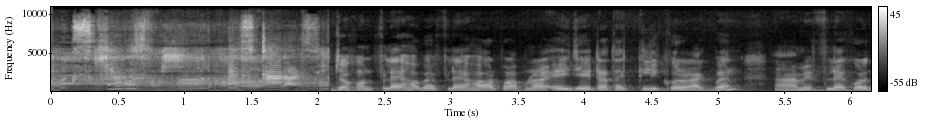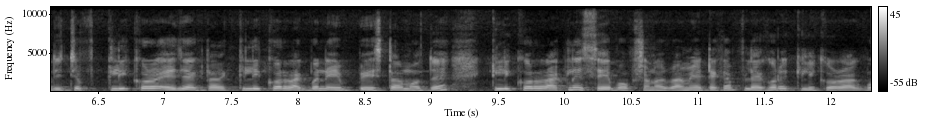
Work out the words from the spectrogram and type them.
Excuse me, Mr. Asif. যখন প্লে হবে প্লে হওয়ার পর আপনারা এই যে এটাতে ক্লিক করে রাখবেন আমি প্লে করে দিচ্ছি ক্লিক করে এই যে একটা ক্লিক করে রাখবেন এই পেজটার মধ্যে ক্লিক করে রাখলে সেভ অপশন আসবে। আমি এটাকে প্লে করে ক্লিক করে রাখব।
